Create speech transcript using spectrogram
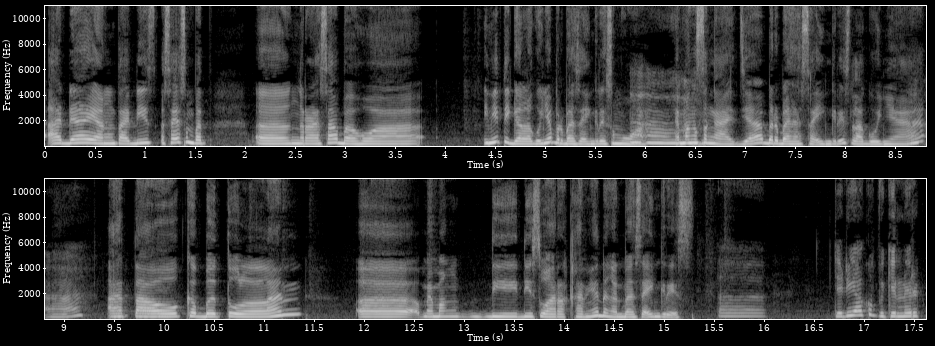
ada yang tadi saya sempat eh, ngerasa bahwa ini tiga lagunya berbahasa Inggris semua. Emang sengaja berbahasa Inggris lagunya Ah, atau kebetulan eh, memang di, disuarakannya dengan bahasa Inggris? eh, jadi aku bikin lirik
